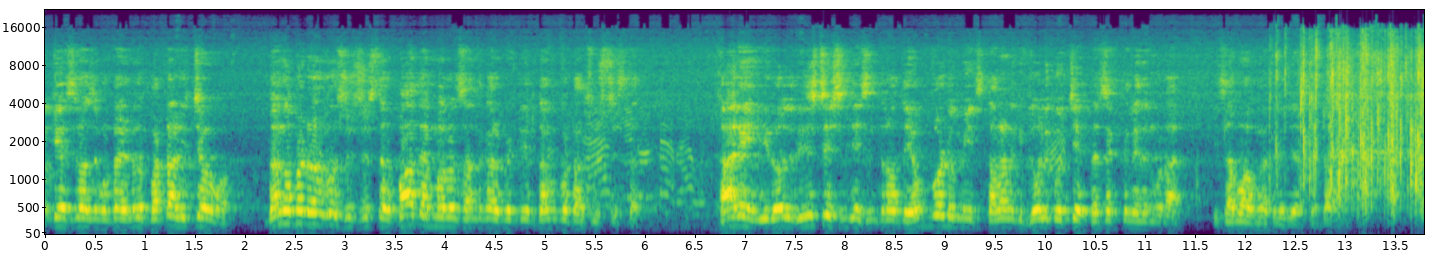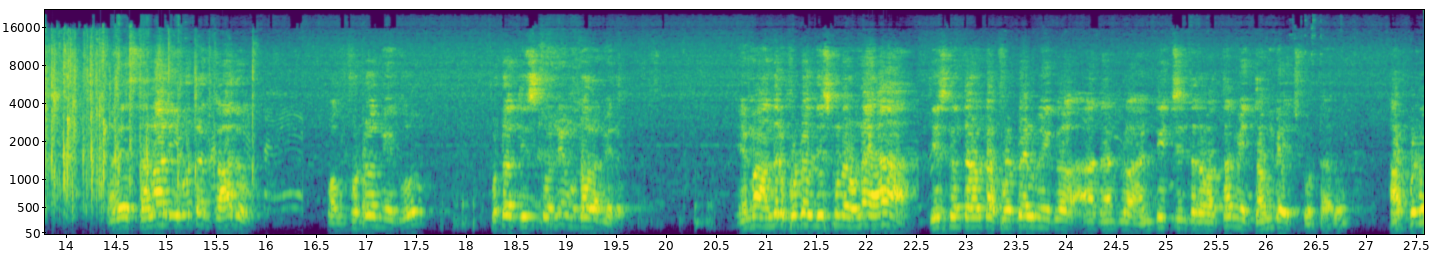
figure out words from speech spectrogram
ఈ కేసు రాసుకుంటారు పట్టాలు ఇచ్చాము. దొంగ పట్టాలు కూడా సృష్టిస్తారు. పాత ఎమ్మెల్యే సంతకాలు పెట్టి దొంగ పట్టాలు సృష్టిస్తారు. కానీ ఈ రోజు రిజిస్ట్రేషన్ చేసిన తర్వాత ఎవ్వడు మీ స్థలానికి జోలికి వచ్చే ప్రసక్తి లేదని కూడా ఈ సభాముగా తెలియజేస్తుంటాం మరి స్థలాలు ఇవ్వటం కాదు. ఒక ఫోటో మీకు ఫోటో తీసుకొని ఉండాలా మీరు? ఏమో అందరు ఫోటోలు తీసుకున్నారు ఉన్నాయా? తీసుకున్న తర్వాత ఫోటోలు మీకు దాంట్లో అంటించిన తర్వాత మీ తమ్ము వేయించుకుంటారు. అప్పుడు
